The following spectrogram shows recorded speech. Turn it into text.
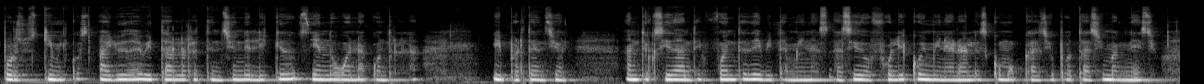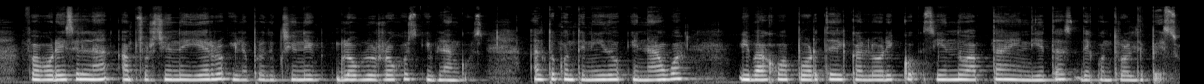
por sus químicos. Ayuda a evitar la retención de líquido siendo buena contra la hipertensión. Antioxidante, fuente de vitaminas, ácido fólico y minerales como calcio, potasio y magnesio. Favorece la absorción de hierro y la producción de glóbulos rojos y blancos. Alto contenido en agua y bajo aporte calórico, siendo apta en dietas de control de peso.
